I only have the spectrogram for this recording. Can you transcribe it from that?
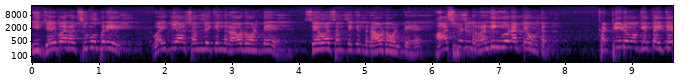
ఈ జయభారత్ సుముపరి వైద్య సమితి కింద రావడం అంటే సేవా సమితి కింద రావడం అంటే హాస్పిటల్ రన్నింగ్ కూడా అట్టే ఉంటుంది. కట్టేయడం ఒక ఎత్తు అయితే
